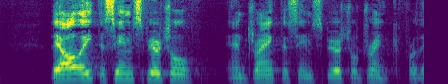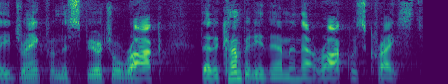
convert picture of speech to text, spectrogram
They all ate the same spiritual and drank the same spiritual drink, for they drank from the spiritual rock that accompanied them, and that rock was Christ.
